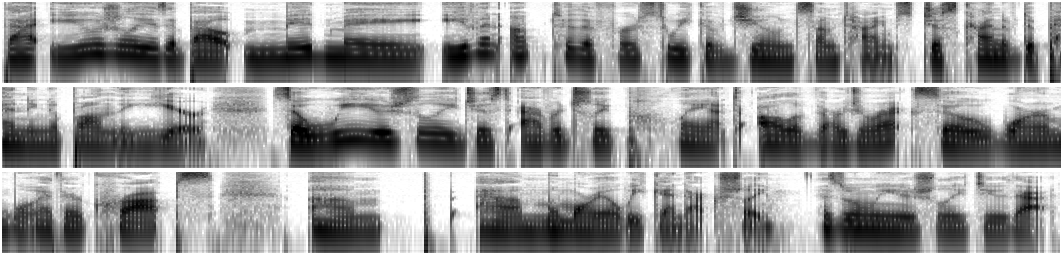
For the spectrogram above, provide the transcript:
that usually is about mid May, even up to the first week of June, sometimes, just kind of depending upon the year. So, we usually just averagely plant all of our direct sow warm weather crops um, um, Memorial weekend, actually is when we usually do that.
